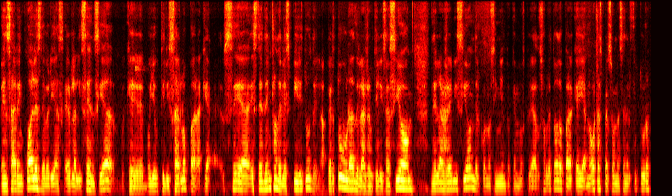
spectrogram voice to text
pensar en cuáles debería ser la licencia que voy a utilizarlo para que sea, esté dentro del espíritu de la apertura, de la reutilización, de la revisión del conocimiento que hemos creado, sobre todo para que hayan otras personas en el futuro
